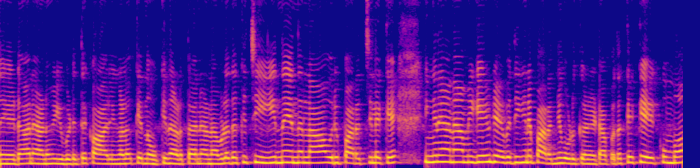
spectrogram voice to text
നേടാനാണ് ഇവിടുത്തെ കാര്യങ്ങളൊക്കെ നോക്കി നടത്താനാണ്. അവൾ ഇതൊക്കെ ചെയ്യുന്നത് എന്നുള്ള ആ ഒരു പറച്ചിലൊക്കെ ഇങ്ങനെ അനാമികയും രേവതി ഇങ്ങനെ പറഞ്ഞു കൊടുക്കണം കേട്ടോ. അപ്പോൾ അതൊക്കെ കേൾക്കുമ്പോൾ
